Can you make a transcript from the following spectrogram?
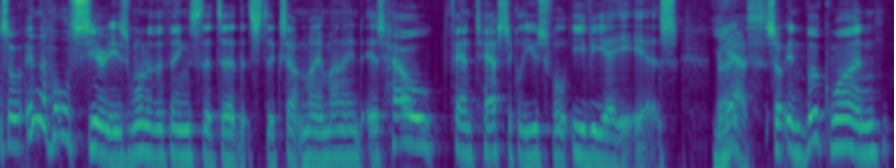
So in the whole series, one of the things that uh, that sticks out in my mind is how fantastically useful EVA is. right? Yes. So in book one,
